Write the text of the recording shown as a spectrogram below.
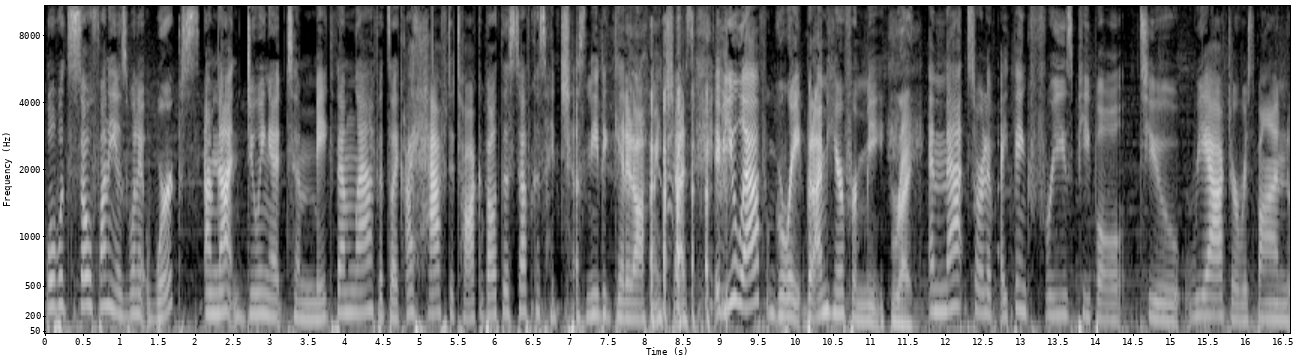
Well, what's so funny is when it works, I'm not doing it to make them laugh. It's like I have to talk about this stuff because I just need to get it off my chest. If you laugh, great, but I'm here for me. Right. And that sort of, I think, frees people to react or respond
